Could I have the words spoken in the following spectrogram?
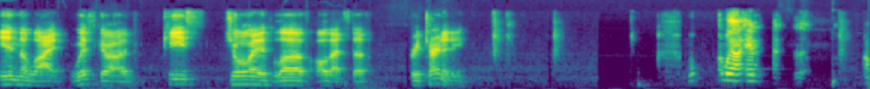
in the light with God, peace, joy, love, all that stuff for eternity? Well, and uh, I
